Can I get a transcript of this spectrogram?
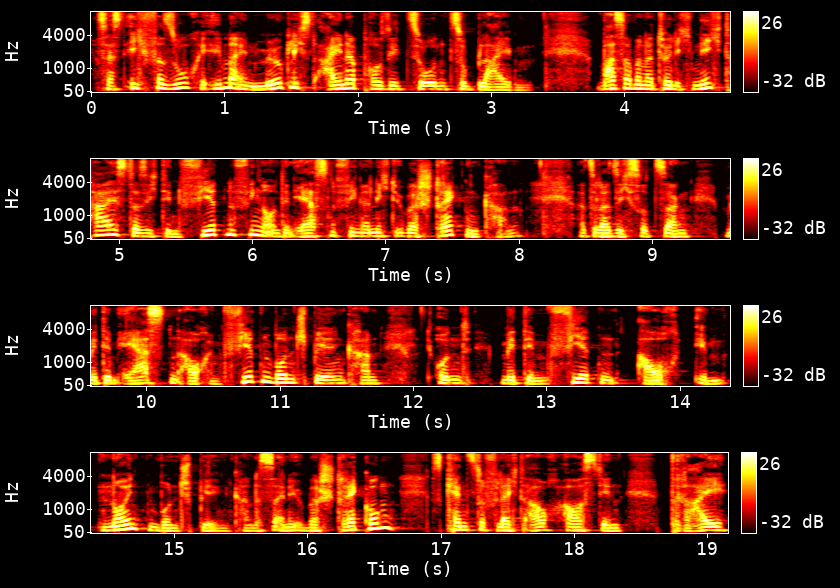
Das heißt, ich versuche immer in möglichst einer Position zu bleiben. Was aber natürlich nicht heißt, dass ich den vierten Finger und den ersten Finger nicht überstrecken kann. Also dass ich sozusagen mit dem ersten auch im vierten Bund spielen kann und mit dem vierten auch im neunten Bund spielen kann. Das ist eine Überstreckung. Das kennst du vielleicht auch aus den drei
